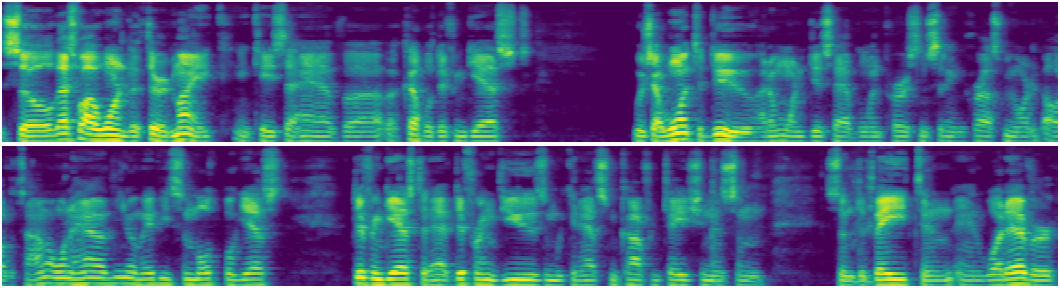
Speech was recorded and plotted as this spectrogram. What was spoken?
So that's why I wanted a third mic in case I have uh, a couple different guests, which I want to do. I don't want to just have one person sitting across me all, all the time. I want to have, you know, maybe some multiple guests, different guests that have differing views, and we can have some confrontation and some some debate and, and whatever.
